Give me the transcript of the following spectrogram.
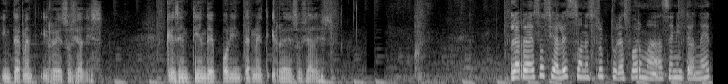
Internet y redes sociales. ¿Qué se entiende por Internet y redes sociales? Las redes sociales son estructuras formadas en Internet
